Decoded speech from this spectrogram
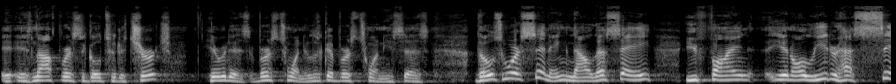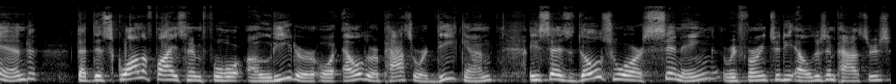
It is not for us to go to the church. Here it is, verse 20. Look at verse 20. It says, Those who are sinning, now let's say you find, you know, a leader has sinned that disqualifies him for a leader or elder, or pastor or deacon. He says, Those who are sinning, referring to the elders and pastors,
